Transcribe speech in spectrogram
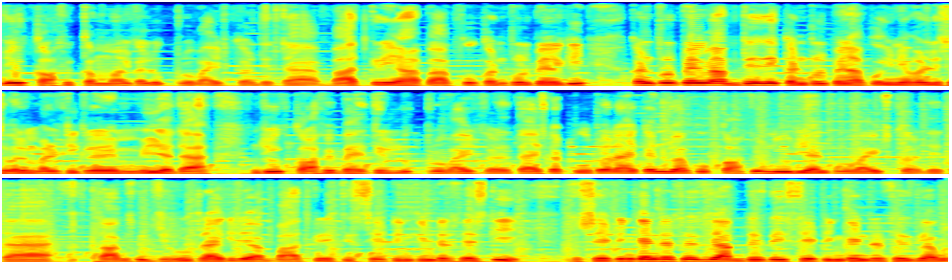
जो कि काफ़ी कमाल का लुक प्रोवाइड कर देता है। बात करें यहाँ पे आपको कंट्रोल पैनल की कंट्रोल पैनल में आप दें कंट्रोल पैनल आपको इनेबल डिसेबल मल्टी कलर में मिल जाता है, जो काफ़ी बेहतरीन लुक प्रोवाइड कर देता है। इसका टोटल आइकन जो आपको काफ़ी न्यू डिज़ाइन प्रोवाइड कर देता है। तो आप इसको ज़रूर ट्राई कीजिए। अब बात करी थी सेटिंग की इंटरफेस की तो सेटिंग का इंटरफेस भी आप देखते ही सेटिंग का इंटरफेस भी आपको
